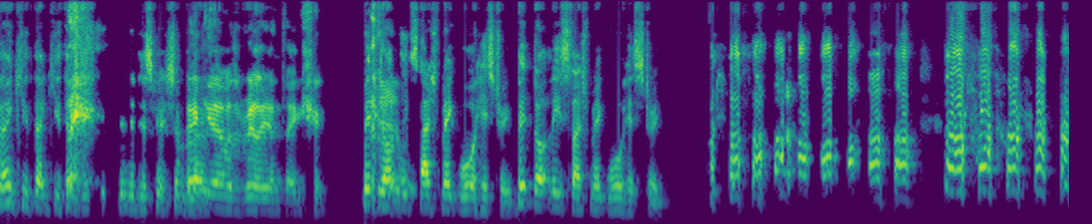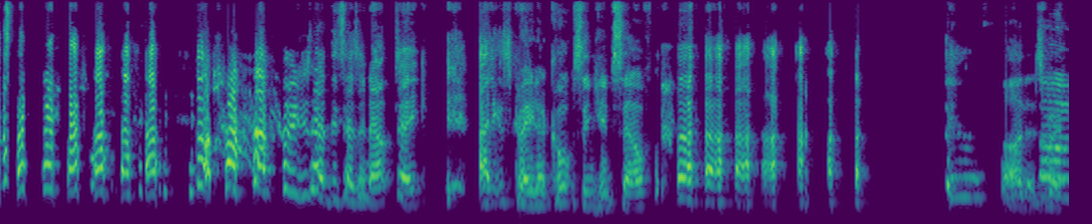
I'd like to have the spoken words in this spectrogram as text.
Thank you, thank you, thank you. It's in the description below. Thank you. That was brilliant. Thank you. Bit.ly Cheers. slash make war history. Bit.ly slash make war history. we just have this as an outtake. Alex Krainer corpsing himself. Oh, that's Oh,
